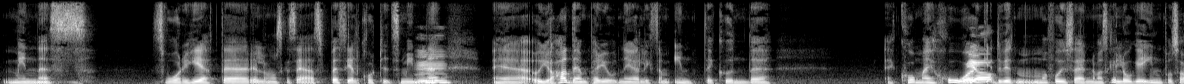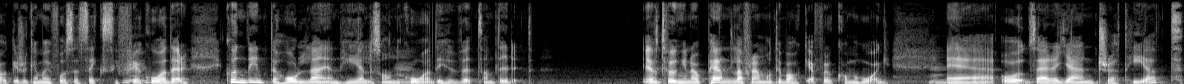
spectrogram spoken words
minnessvårigheter, eller vad man ska säga, speciellt korttidsminne. Mm. Eh, och jag hade en period när jag liksom inte kunde eh, komma ihåg. Ja. Du vet, man får ju så här, när man ska logga in på saker så kan man ju få så här sexsiffriga mm. koder. Jag kunde inte hålla en hel sån mm. kod i huvudet samtidigt. Jag var tvungen att pendla fram och tillbaka för att komma ihåg. Mm. Eh, och så här hjärntrötthet.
